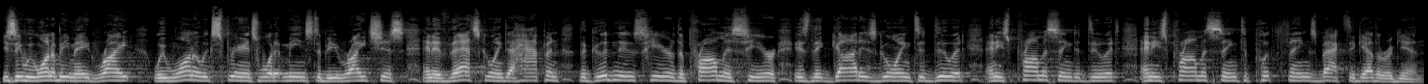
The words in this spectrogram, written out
You see, we want to be made right. We want to experience what it means to be righteous. And if that's going to happen, the good news here, the promise here, is that God is going to do it, and He's promising to do it, and He's promising to put things back together again.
